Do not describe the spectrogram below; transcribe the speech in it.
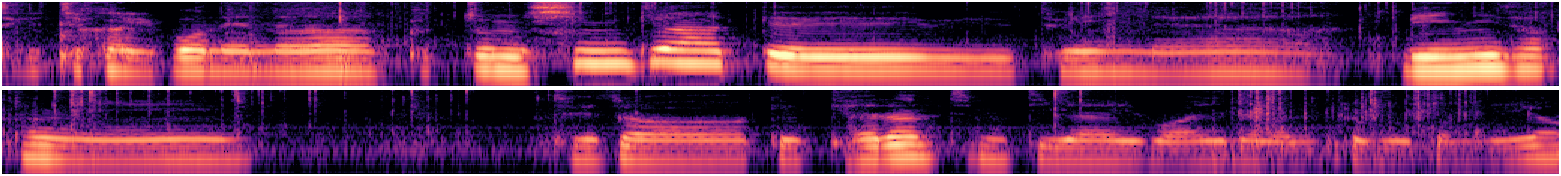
제- 제가 이번에는 그 좀 신기하게 돼 있는 미니 사탕님 제작의 계란찜 DIY를 만들어 볼 건데요.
